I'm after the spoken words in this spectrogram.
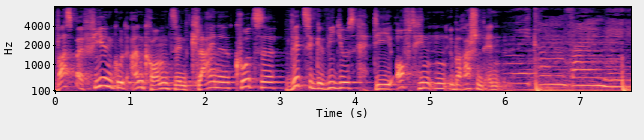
Was bei vielen gut ankommt, sind kleine, kurze, witzige Videos, die oft hinten überraschend enden. Me,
